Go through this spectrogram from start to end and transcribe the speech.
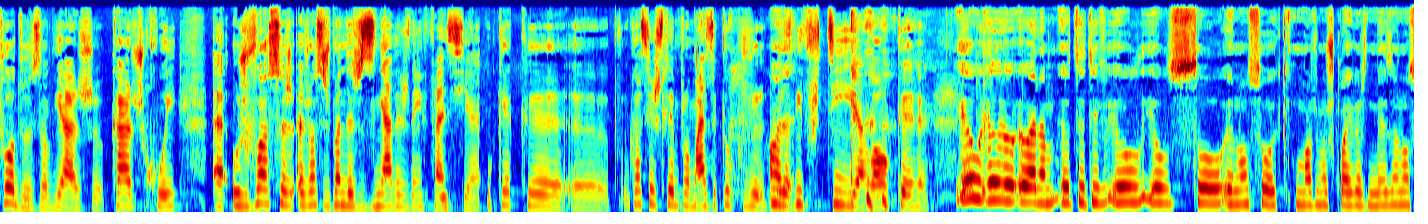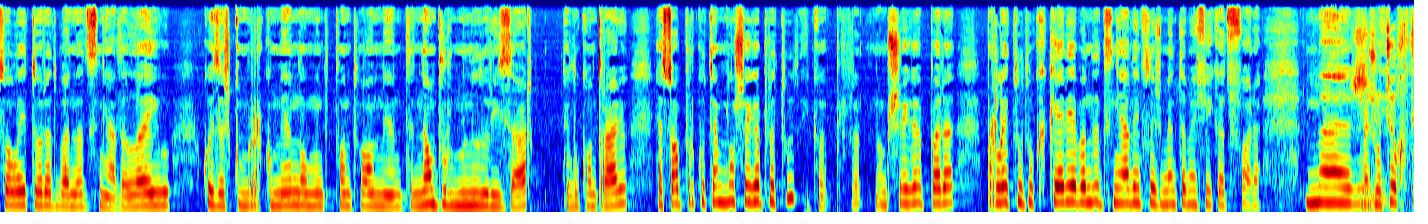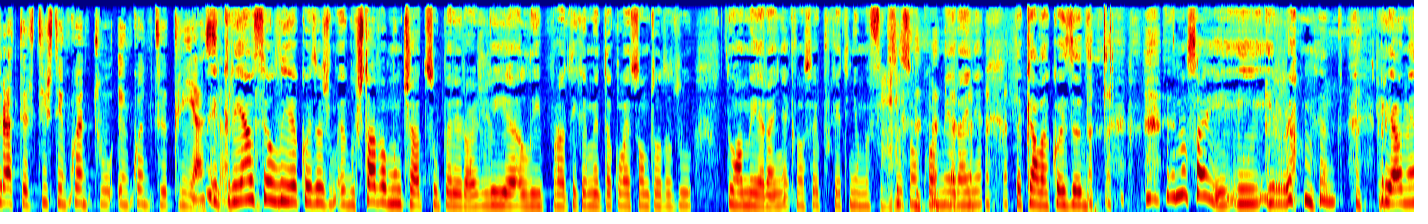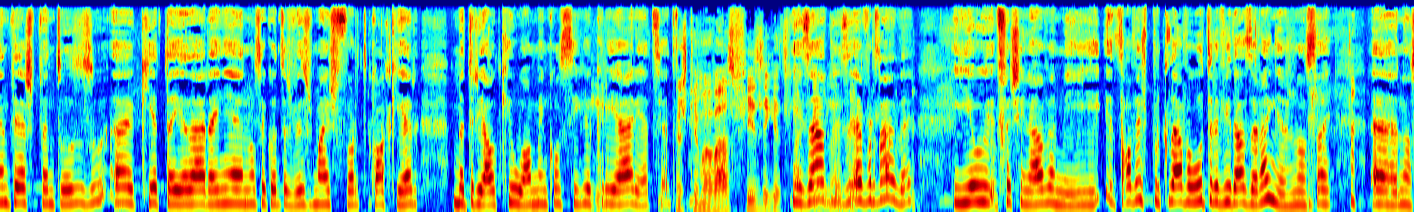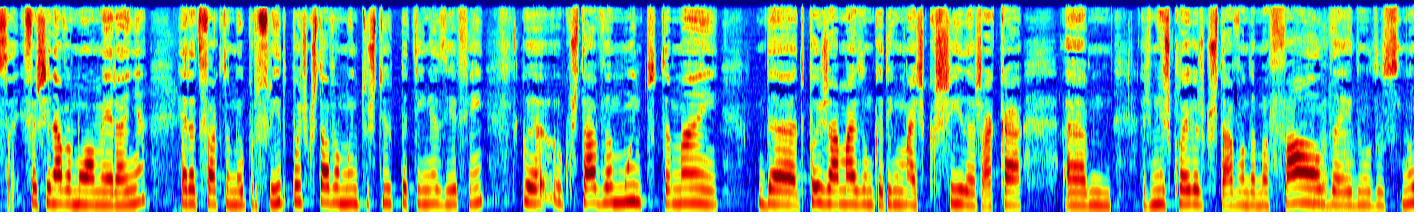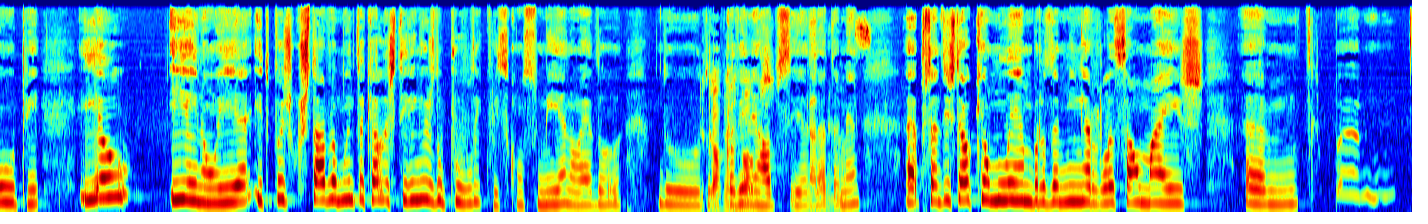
todos, aliás, Carlos, Rui, uh, os vossos, as vossas bandas desenhadas da infância, o que é que, uh, vocês se lembram mais daquilo que Olha, vos divertia ou que... eu, eu, eu, era, eu, tive, eu, eu, sou, eu não sou aqui como os meus colegas de mesa, eu não sou leitora de banda desenhada, leio coisas que me recomendam muito pontualmente, não por menorizar, pelo contrário, é só porque o tempo não chega para tudo e não me chega para, para ler tudo o que quer e a banda desenhada, infelizmente, também fica de fora. Mas, Mas o teu retrato de artista enquanto, enquanto criança? Em criança eu lia coisas, eu gostava muito já de super-heróis, lia ali praticamente a coleção toda do, do Homem-Aranha, que não sei porque tinha uma fixação com o Homem-Aranha, daquela coisa de. Eu não sei, e, e realmente, realmente é espantoso uh, que a teia da aranha é não sei quantas vezes mais forte que qualquer material que o homem consiga criar, etc. Mas tem uma base física, de facto. Exato, é, é verdade. É. E eu fascinava-me, talvez porque dava outra vida às aranhas, não sei. Uh, não sei. Fascinava-me o Homem-Aranha, era de facto o meu preferido. Depois gostava muito dos tio de patinhas e afim. Uh, gostava muito também, da, depois já mais um bocadinho mais crescida, já cá, um, as minhas colegas gostavam da Mafalda, Mafalda. e do, do Snoopy. E eu ia e não ia, e depois gostava muito daquelas tirinhas do público, isso consumia, não é? Do, do, do Calvin, Calvin Hobbes, exatamente. Uh, portanto, isto é o que eu me lembro da minha relação mais um,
